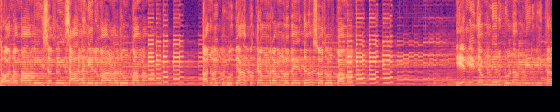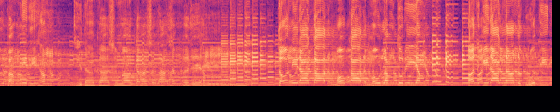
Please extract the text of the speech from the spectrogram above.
તો નમામિ સમીશાન નિર્વાણ રૂપમ. અનવિભૂવ્યાપક્રમ બ્રહ્મ વેદ સ્વરૂપમ. એ નિજમ નિર્ગુણમ નિર્વિકલ્પમ નિરીહમ. મોકાર મૌલમ તુરિયમ અનગિરા જ્ઞાન ભૂતિત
